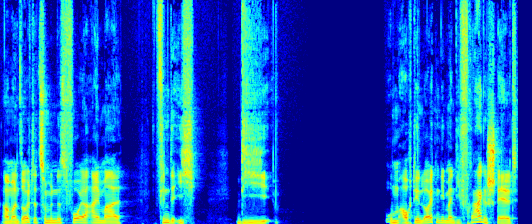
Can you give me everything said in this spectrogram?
aber man sollte zumindest vorher einmal finde ich die um auch den Leuten, die man die Frage stellt,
